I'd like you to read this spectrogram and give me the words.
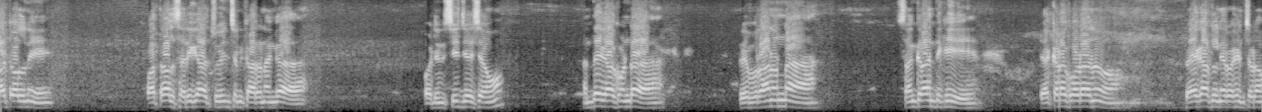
ఆటోలని పత్రాలు సరిగా చూపించిన కారణంగా వాటిని సీజ్ చేశాము. అంతేకాకుండా రేపు రానున్న సంక్రాంతికి ఎక్కడ కూడాను పేకాటలు నిర్వహించడం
